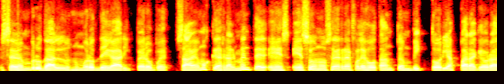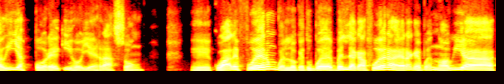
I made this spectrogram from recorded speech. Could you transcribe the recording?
se ven brutales los números de Gary, pero pues sabemos que realmente es, eso no se reflejó tanto en victorias para quebradillas por X o Y razón. Eh, ¿Cuáles fueron? Pues lo que tú puedes ver de acá afuera era que pues no había,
